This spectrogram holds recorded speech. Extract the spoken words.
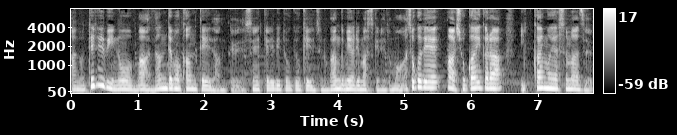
あの、テレビの、まあ、何でも鑑定団というですね、テレビ東京系列の番組ありますけれども、あそこで、まあ、初回から1回も休まず、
